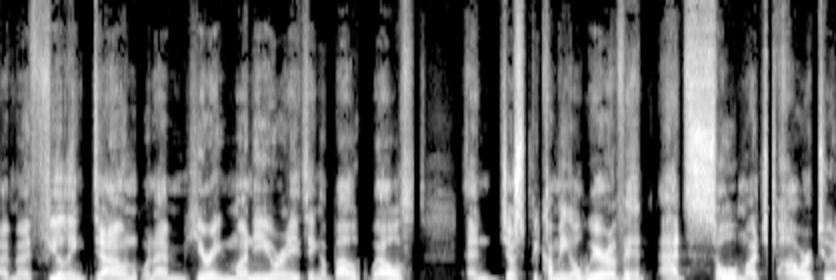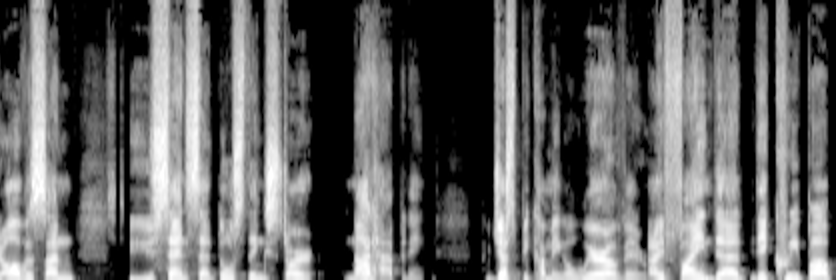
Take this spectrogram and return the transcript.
Am I feeling down when I'm hearing money or anything about wealth? And just becoming aware of it adds so much power to it. All of a sudden, you sense that those things start not happening. Just becoming aware of it. I find that they creep up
